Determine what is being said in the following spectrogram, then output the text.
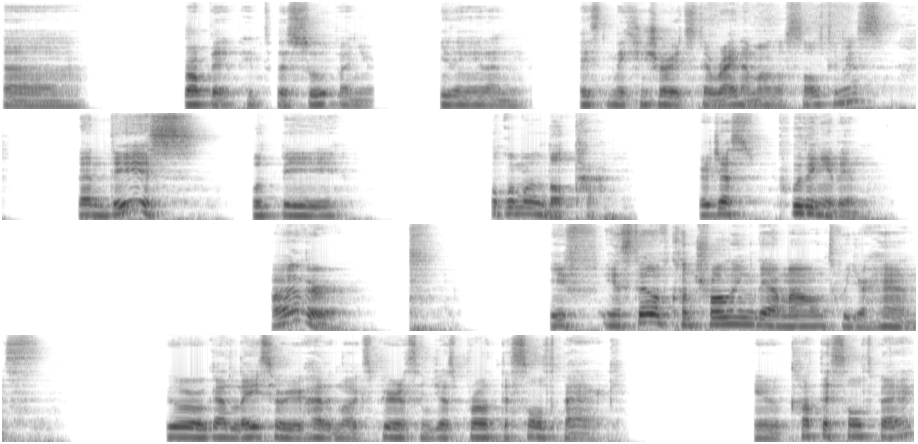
uh, drop it into the soup, and you're eating it and taste, making sure it's the right amount of saltiness. Then this would be 소금을 넣다. You're just putting it in. However, if instead of controlling the amount with your hands, you got lazy or you had no experience and just brought the salt bag, you cut the salt bag,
